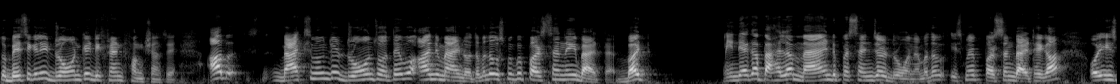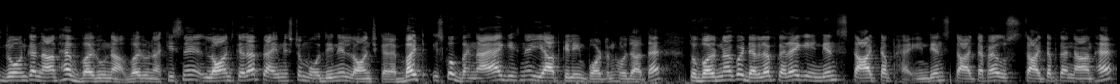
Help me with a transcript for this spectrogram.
तो बेसिकली ड्रोन के डिफरेंट फ़ंक्शन है। अब मैक्सिमम जो ड्रोन्स होते हैं, वो अनमैंड होते हैं मतलब उसमें कोई पर्सन नहीं बैठता है। बट इंडिया का पहला मैंड पैसेंजर ड्रोन है। मतलब इसमें पर्सन बैठेगा और इस ड्रोन का नाम है वरुणा। वरुणा, किसने लॉन्च करा? प्राइम मिनिस्टर मोदी ने लॉन्च करा। बट इसको बनाया किसने? ये आपके लिए इंपॉर्टेंट हो जाता है। तो वरुणा को डेवलप करा है कि इंडियन स्टार्टअप है। इंडियन स्टार्टअप है। उस स्टार्टअप का नाम है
